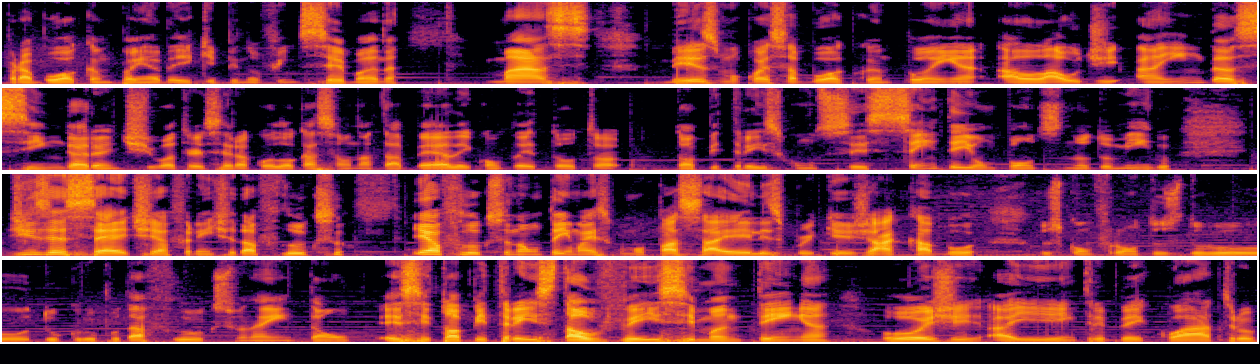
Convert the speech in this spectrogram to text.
para a boa campanha da equipe no fim de semana. Mas mesmo com essa boa campanha, a Loud ainda assim garantiu a terceira colocação na tabela e completou o top 3 com 61 pontos no domingo, 17 à frente da Fluxo, e a Fluxo não tem mais como passar eles porque já acabou os confrontos do, do grupo da Fluxo, né? Então, esse top 3 talvez se mantenha hoje aí entre B4,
